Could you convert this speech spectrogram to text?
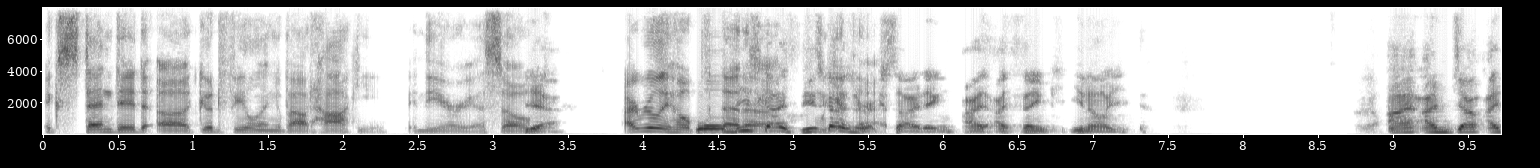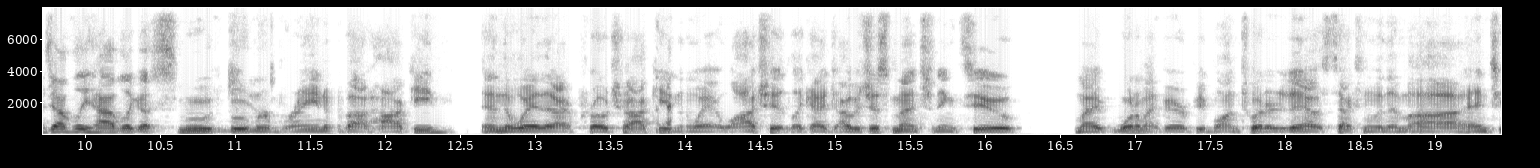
extended uh, good feeling about hockey in the area. So Yeah. I really hope Well, that these uh, guys these guys are that. exciting. I I think you know. I, I'm de- I definitely have like a smooth boomer brain about hockey and the way that I approach hockey and the way I watch it. Like I, I was just mentioning to my one of my favorite people on Twitter today. I was texting with him, uh, NT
